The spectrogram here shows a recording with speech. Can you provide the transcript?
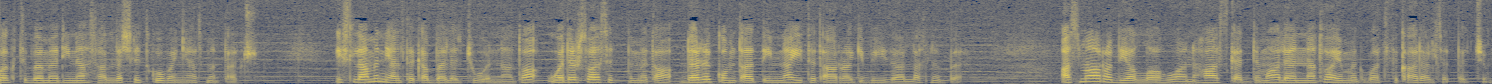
ወቅት በመዲና ሳለች ልትጎበኛት መጣች። ኢስላምን ያልተቀበለችው እናቷ ወደ እርሷ ስትመጣ ደረቅ ቆምጣጤና የተጣራ ቂቤ ይዛላት ነበር። አስማ ረዲየላሁ አንሃ አስቀድማ ለእናቷ የመግባት ፍቃድ አልሰጠችም።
